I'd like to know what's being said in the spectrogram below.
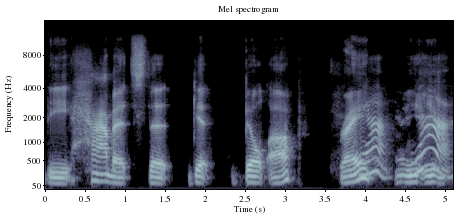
the habits that get built up, right? Yeah. You, yeah.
